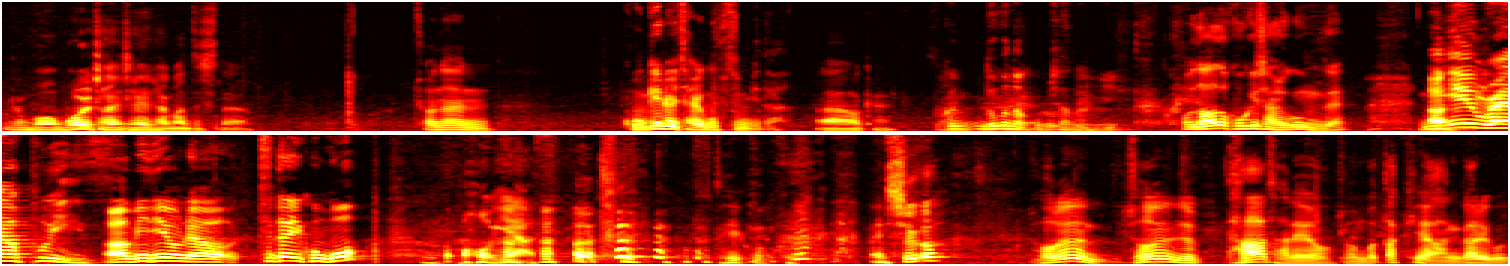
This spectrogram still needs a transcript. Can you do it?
뭐뭘 잘 제일 잘 만드시나요? 저는 고기를 잘 굽습니다. 아, 오케이. 그 누구나 굽잖아. 어, 나도 고기 잘 굽는데. Medium rare, please. 아 미디엄 레어 투데이 고고? Oh yes. And sugar? 저는 저는 이제 다 잘해요. 저는 뭐 딱히 안 가리고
